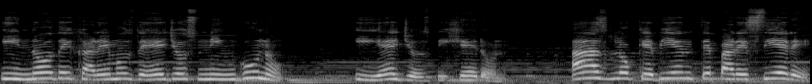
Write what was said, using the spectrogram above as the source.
y no dejaremos de ellos ninguno. Y ellos dijeron, Haz lo que bien te pareciere.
